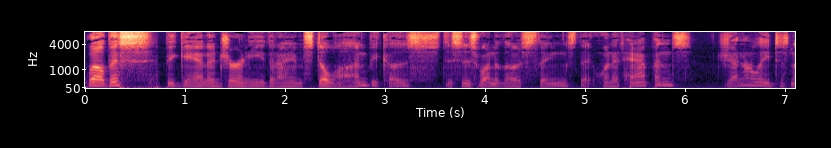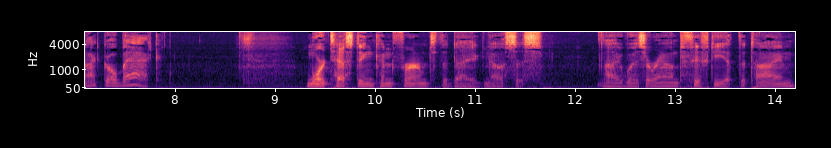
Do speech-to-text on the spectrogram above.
Well, this began a journey that I am still on because this is one of those things that when it happens, generally does not go back. More testing confirmed the diagnosis. I was around 50 at the time.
